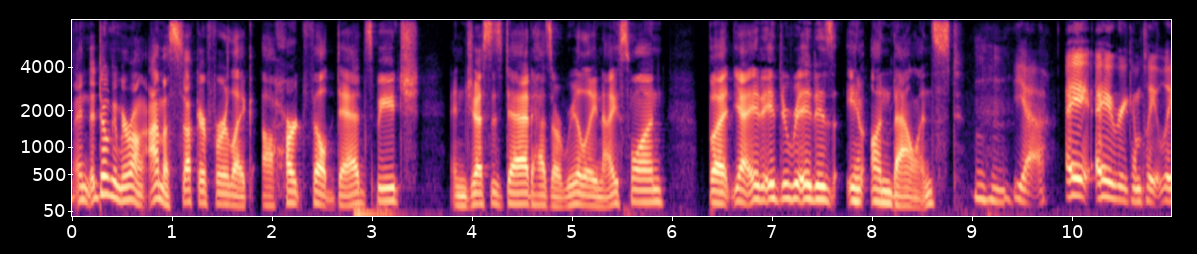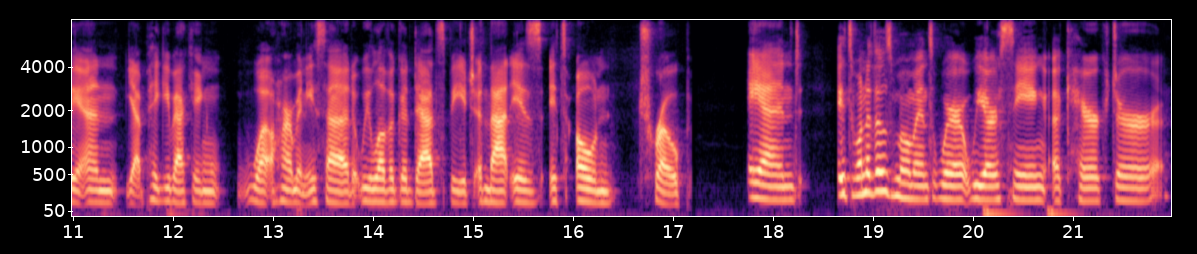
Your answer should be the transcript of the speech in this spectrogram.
And don't get me wrong, I'm a sucker for like a heartfelt dad speech, and Jess's dad has a really nice one. But yeah, it it, it is in- unbalanced. Mm-hmm. Yeah, I, I agree completely. And yeah, piggybacking what Harmony said, we love a good dad speech, and that is its own trope. And it's one of those moments where we are seeing a character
